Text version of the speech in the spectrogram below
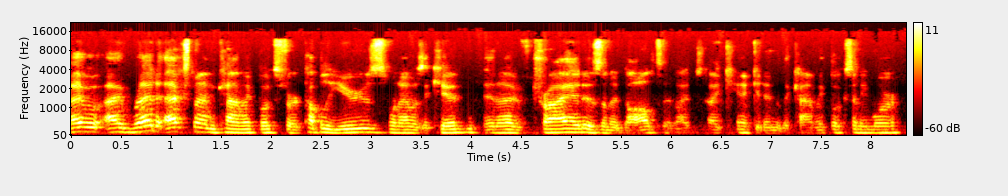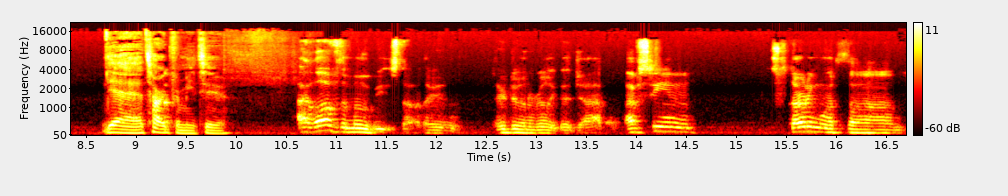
I I read X Men comic books for a couple of years when I was a kid, and I've tried as an adult, and I I can't get into the comic books anymore. Yeah, it's hard for me too. I love the movies though. They they're doing a really good job. I've seen starting with um,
